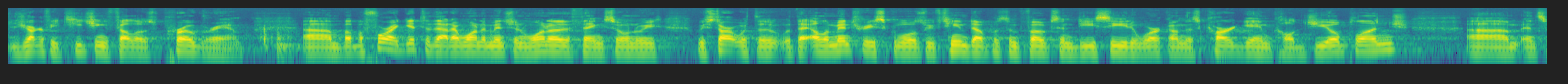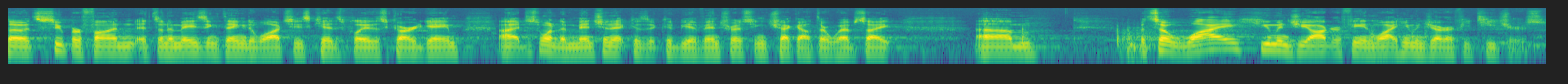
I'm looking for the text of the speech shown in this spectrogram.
Geography Teaching Fellows program. Um, but before I get to that, I want to mention one other thing. So when we, we start with the, with the elementary schools, we've teamed up with some folks in DC to work on this card game called GeoPlunge. Um, and so it's super fun. It's an amazing thing to watch these kids play this card game. I just wanted to mention it because it could be of interest. You can check out their website. Um, but so why human geography and why human geography teachers?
